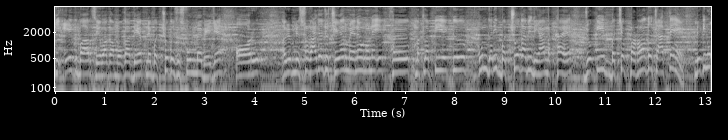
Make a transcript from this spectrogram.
कि एक बार सेवा का मौका दें, अपने बच्चों को इस स्कूल में भेजें और मिस्टर राजा, जो चेयरमैन है, उन्होंने एक मतलब कि एक, उन गरीब बच्चों का भी ध्यान रखा है, जो कि बच्चे पढ़ना तो चाहते हैं, लेकिन वो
